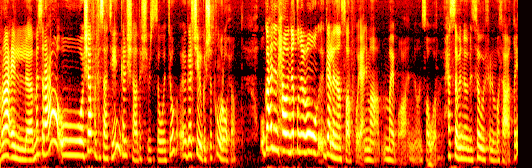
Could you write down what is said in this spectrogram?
راعي المزرعة وشاف الفساتين قال إيش هذا؟ إيش بتسووا أنتم؟ قال شيلوا قشتكم وروحوا. وقاعدين نحاول نقنعه قال لنا انصرفوا يعني ما ما يبغى إنه نصور. حسب إنه بنسوي فيلم وثائقي.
